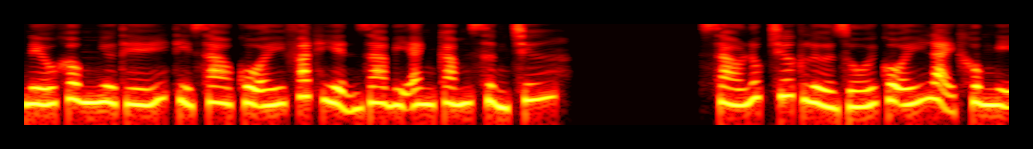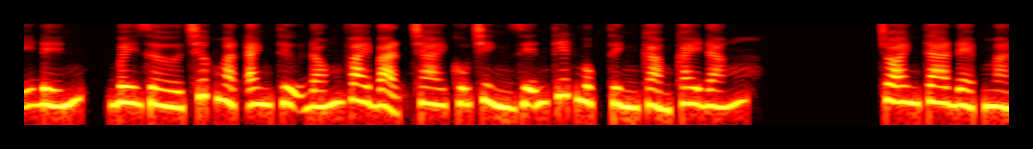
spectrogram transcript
Nếu không như thế thì sao cô ấy phát hiện ra bị anh cắm sừng chứ? Sao lúc trước lừa dối cô ấy lại không nghĩ đến, bây giờ trước mặt anh tự đóng vai bạn trai cũ trình diễn tiết mục tình cảm cay đắng. Cho anh ta đẹp mặt.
